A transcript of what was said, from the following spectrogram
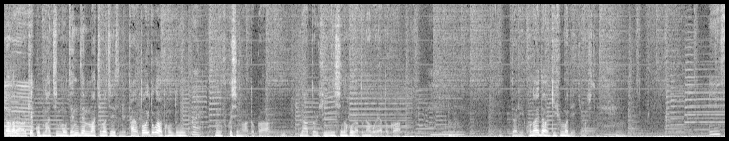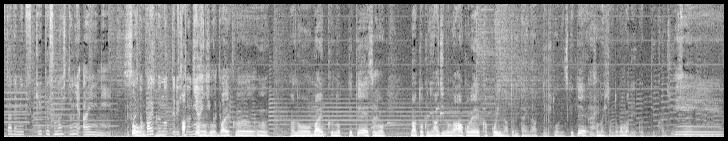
だから結構町もう全然まちまちですね。た遠いところだと本当に、はい。うん、福島とかあとひ西の方だと名古屋とかへー。行ったりこの間は岐阜まで行きました。インスタで見つけてその人に会いにその人もバイクに乗ってるあ人に会いに行くってことですか？そうそうそう。バイクうん。あの、うん。バイク乗っててその、まあ、特にあ自分があこれかっこいいな撮りたいなっていう人を見つけて、はい。その人のところまで行くっていう感じへですね。ー。ま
